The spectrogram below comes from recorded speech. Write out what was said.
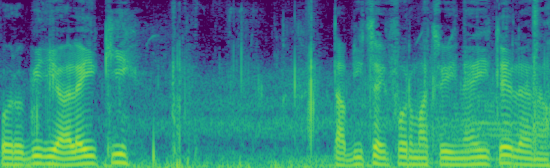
Porobili alejki, tablice informacyjne i tyle no.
